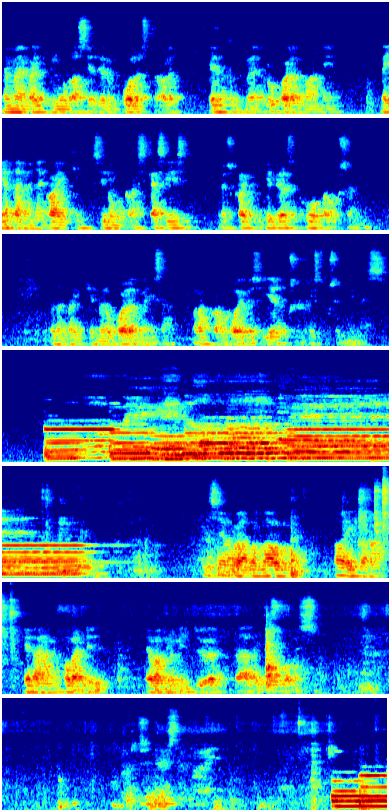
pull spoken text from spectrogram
Nämä ja kaikki muut asiat, joiden puolesta olet kehottanut meidät rukoilemaan, niin me jätämme ne kaikki sinun kanssa käsisi, myös kaikki hiljaiset ruokauksemme. Tätä kaikkea me rukoilemme Isä, rakkaan poikasi Jeesuksen Kristuksen nimessä. Amen. Ja seuraavan laulun aikana keräämme Kolehdin evankeliumin työ täällä Itä-Suomessa. Amen.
